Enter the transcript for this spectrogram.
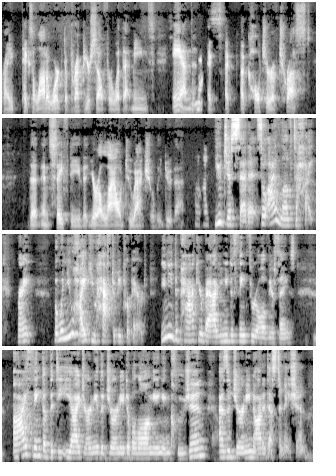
right? takes a lot of work to prep yourself for what that means, and yes. a, a, a culture of trust that and safety that you're allowed to actually do that. Mm-hmm. You just said it. So I love to hike, right? But when you hike, you have to be prepared. You need to pack your bag. You need to think through all of your things. I think of the DEI journey, the journey to belonging, inclusion, as a journey, not a destination.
